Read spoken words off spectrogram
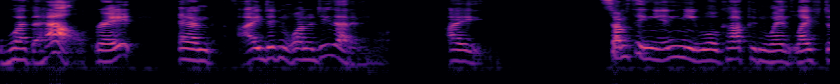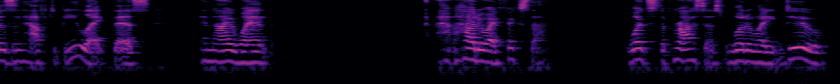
what the hell, right? And I didn't want to do that anymore. I something in me woke up and went, life doesn't have to be like this. And I went, how do I fix that? What's the process? What do I do?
